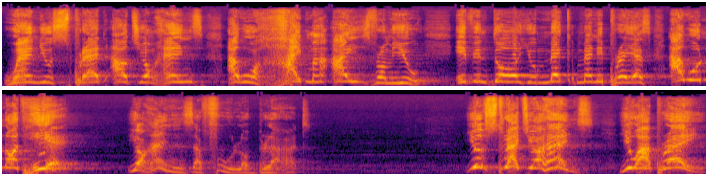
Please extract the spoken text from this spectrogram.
When you spread out your hands, I will hide my eyes from you. Even though you make many prayers, I will not hear. Your hands are full of blood. You stretch your hands. You are praying.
